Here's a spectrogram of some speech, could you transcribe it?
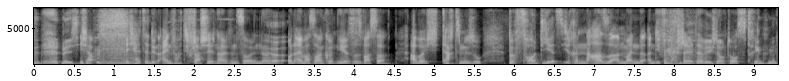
Nee, ich, ich, hab, ich hätte den einfach die Flasche hinhalten sollen, ne? Ja. Und einfach sagen können, hier ist das Wasser. Aber ich dachte mir so, bevor die jetzt ihre Nase an, meine, an die Flasche hält, da will ich noch draus trinken.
